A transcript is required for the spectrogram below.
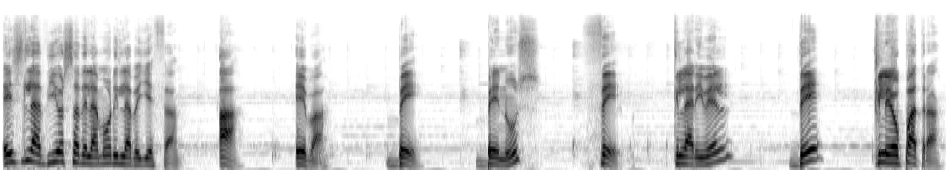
Es la diosa del amor y la belleza. A. Eva. B. Venus. C. Claribel. D. Cleopatra.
